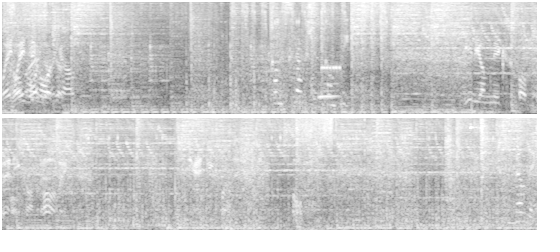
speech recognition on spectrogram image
Wait, wait in order. Construction complete. Helium mix optimal. Moving. Changing position. Building.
